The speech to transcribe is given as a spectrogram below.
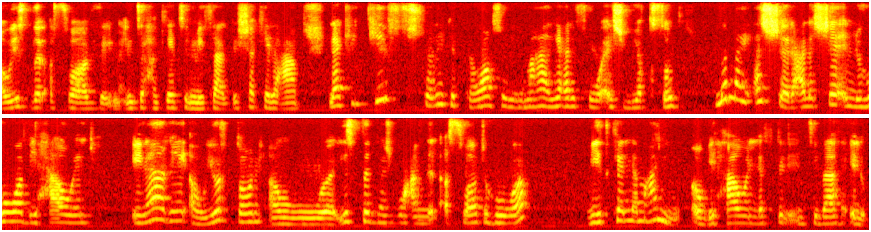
أو يصدر أصوات زي ما أنت حكيت المثال بشكل عام. لكن كيف شريك التواصل اللي معاه يعرف هو إيش بيقصد؟ لما يأشر على الشيء اللي هو بيحاول يلاغي أو يرطن أو يصدر مجموعة من الأصوات وهو بيتكلم عنه أو بيحاول لفت الانتباه له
